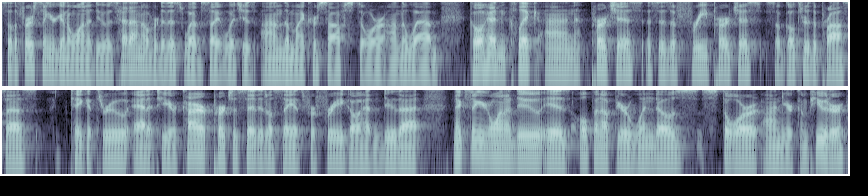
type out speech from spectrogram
So the first thing you're going to want to do is head on over to this website, which is on the Microsoft Store on the web. Go ahead and click on purchase. This is a free purchase, so go through the process, take it through, add it to your cart, purchase it. It'll say it's for free. Go ahead and do that. Next thing you're going to want to do is open up your Windows Store on your computer.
